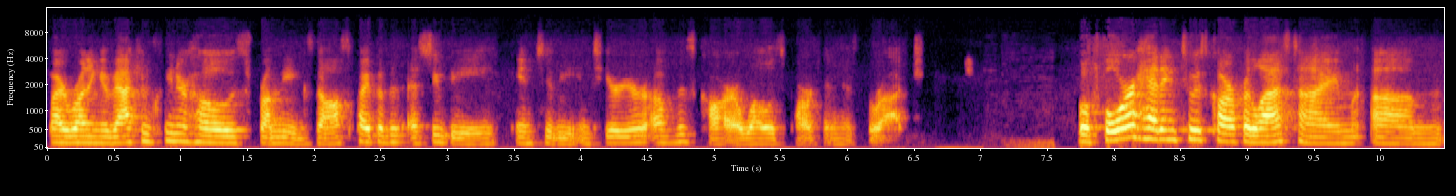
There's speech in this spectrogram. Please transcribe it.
by running a vacuum cleaner hose from the exhaust pipe of his SUV into the interior of his car while it's parked in his garage. Before heading to his car for the last time, um,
